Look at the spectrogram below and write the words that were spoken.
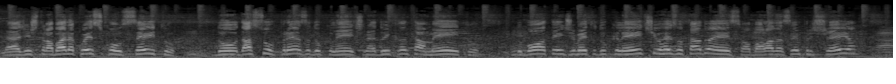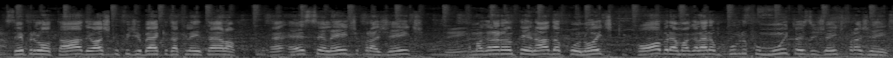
Né? A gente trabalha com esse conceito do- da surpresa do cliente, né? Do encantamento, do bom atendimento do cliente e o resultado é esse, uma balada sempre cheia, sempre lotada. Eu acho que o feedback da clientela é, é excelente pra gente. Sim. É uma galera antenada com noite que cobra, é uma galera, um público muito exigente pra gente.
